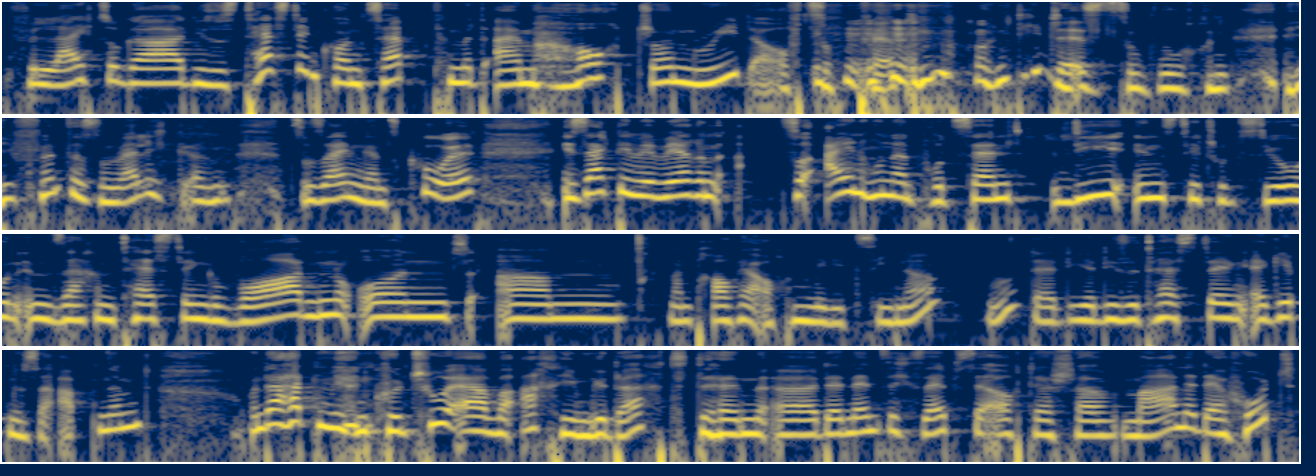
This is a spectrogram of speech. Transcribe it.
vielleicht sogar dieses Testing-Konzept mit einem Hauch John Reed aufzupeppen und DJs zu buchen. Ich finde das, um ehrlich gan- zu sein, ganz cool. Ich sagte, wir wären zu 100 Prozent die Institution in Sachen Testing geworden und ähm, man braucht ja auch einen Mediziner, ne, der dir diese Testing-Ergebnisse abnimmt. Und da hatten wir an Kulturerbe Achim gedacht, denn äh, der nennt sich selbst ja auch der Schamane der Hut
